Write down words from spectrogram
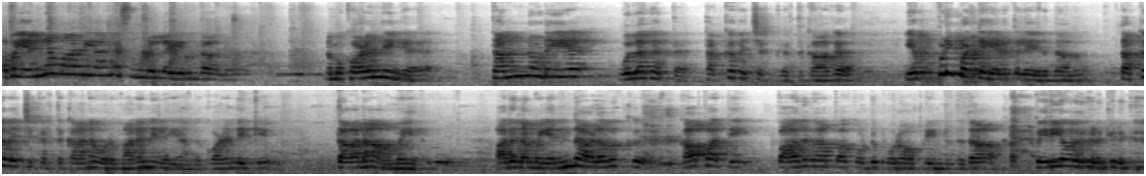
அப்போ என்ன மாதிரியான சூழல்ல இருந்தாலும் நம்ம குழந்தைங்க தன்னுடைய உலகத்தை தக்க வச்சிருக்கிறதுக்காக எப்படிப்பட்ட இடத்துல இருந்தாலும் தக்க வச்சுக்கிறதுக்கான ஒரு மனநிலை அந்த குழந்தைக்கு தானாக அமையுது. அதை நம்ம எந்த அளவுக்கு காப்பாத்தி பாதுகாப்பா கொண்டு போறோம் அப்படின்றது தான் பெரியவர்களுக்கு எடுக்கிற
